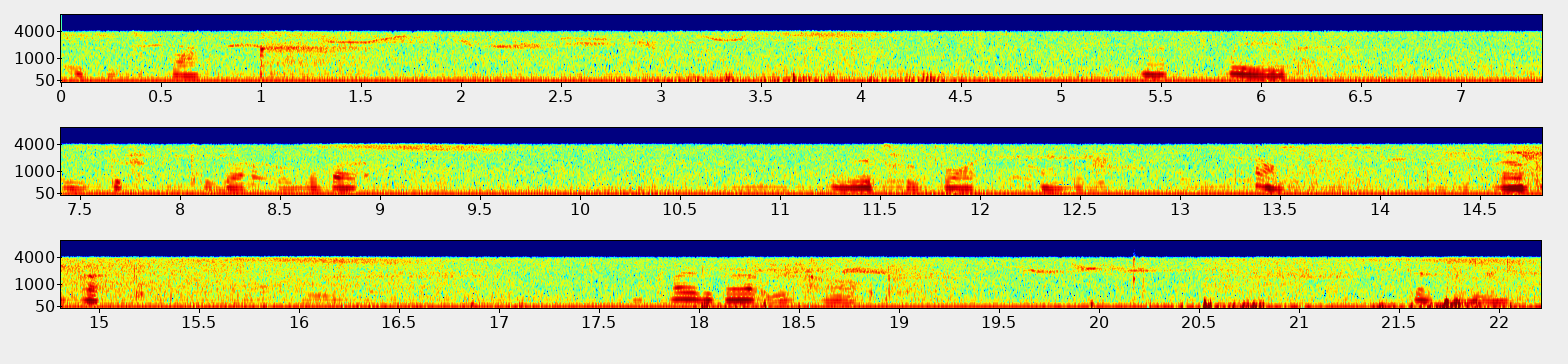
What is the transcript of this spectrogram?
This is fun. Weird. It's different to that on the. And this was like on the front. That the back. I played about with HAARP. Definitely.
